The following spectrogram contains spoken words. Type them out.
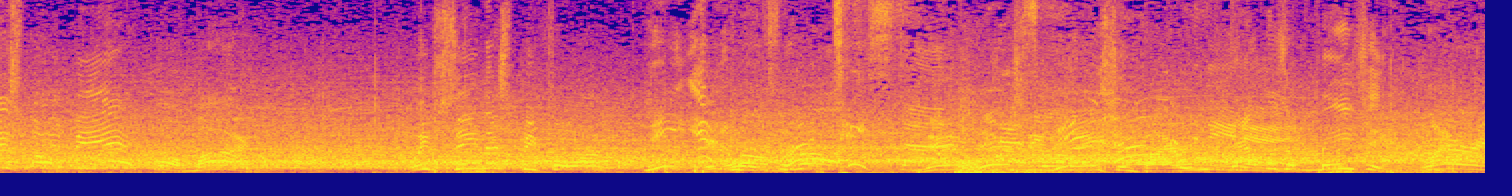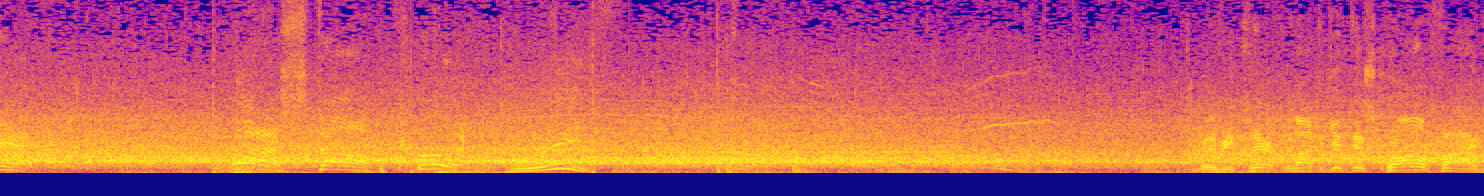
This might be it. Oh, my. We've seen this before. The animal goes The Rock. Batista There- there's has the been elimination, Byron. That was amazing. Lariat. What a stomp. Good grief. Better be careful not to get disqualified.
